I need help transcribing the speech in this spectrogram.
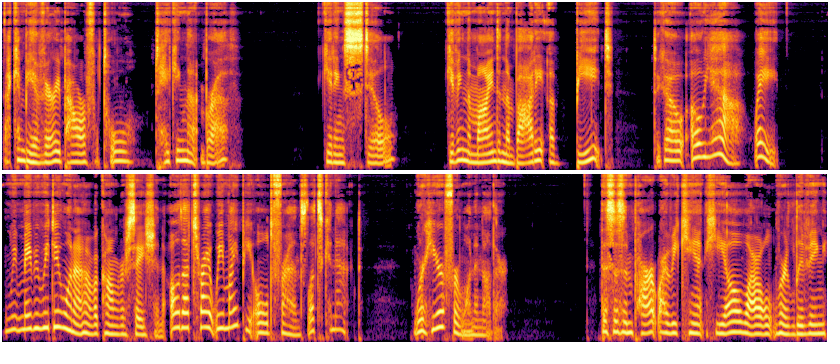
That can be a very powerful tool taking that breath, getting still, giving the mind and the body a beat to go, oh, yeah, wait, we, maybe we do want to have a conversation. Oh, that's right. We might be old friends. Let's connect. We're here for one another. This is in part why we can't heal while we're living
